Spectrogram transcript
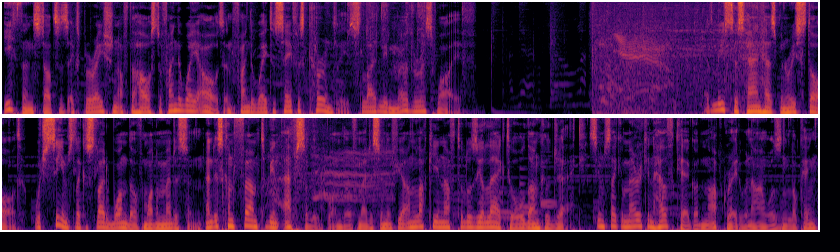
Ethan starts his exploration of the house to find a way out and find a way to save his currently slightly murderous wife. At least his hand has been restored, which seems like a slight wonder of modern medicine, and is confirmed to be an absolute wonder of medicine if you're unlucky enough to lose your leg to old Uncle Jack. Seems like American healthcare got an upgrade when I wasn't looking.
